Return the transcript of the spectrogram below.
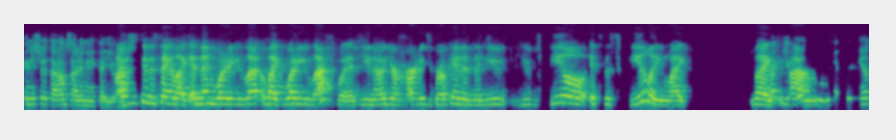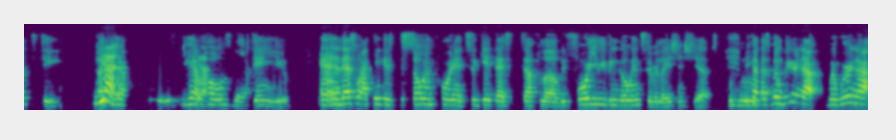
finished your thought. I'm sorry. I didn't mean to cut you off. I was just gonna say, like, and then what are you left? Like, what are you left with? You know, your heart is broken, and then you you feel it's this feeling like, like, right, you're, um, you're empty. Like yeah. You have, you have yeah. holes left in you. And, and that's why I think it's so important to get that self love before you even go into relationships. Mm-hmm. Because when we're not when we're not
